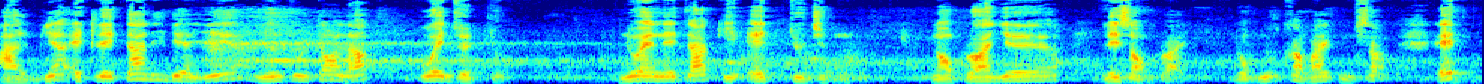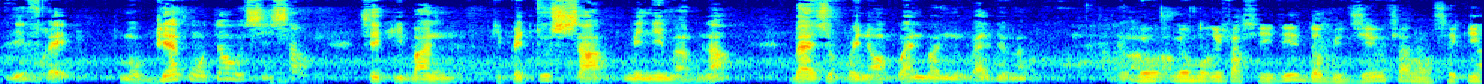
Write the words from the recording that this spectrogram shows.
à bien être l'État derrière, nous tout le temps là pour être de tout. Nous un État qui aide tout le monde, l'employeur, les employés. Donc nous travaillons comme ça et livré. Nous bien content aussi ça, c'est qui qui fait tout ça minimum là, ben je prends encore une bonne nouvelle demain. Le, le Maurice Facilité, dans le budget, tu as annoncé qu'il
